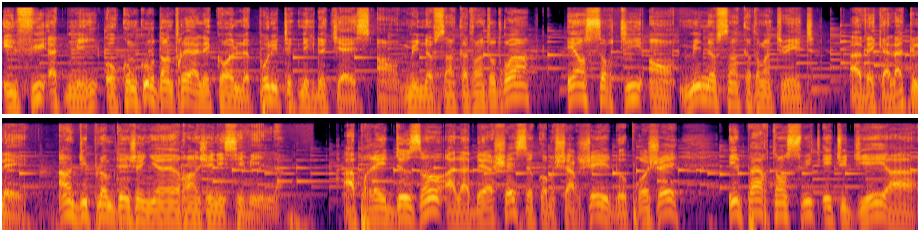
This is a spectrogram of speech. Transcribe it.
Il fut admis au concours d'entrée à l'école polytechnique de Thiès en 1983 et en sortit en 1988 avec à la clé un diplôme d'ingénieur en génie civil. Après deux ans à la BHS comme chargé de projet, il part ensuite étudier à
